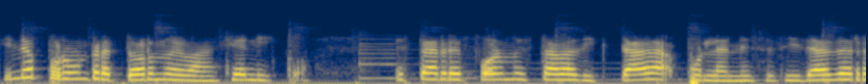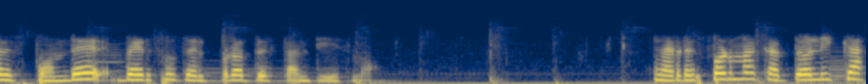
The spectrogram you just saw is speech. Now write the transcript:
y no por un retorno evangélico. Esta reforma estaba dictada por la necesidad de responder versus el protestantismo. La reforma católica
